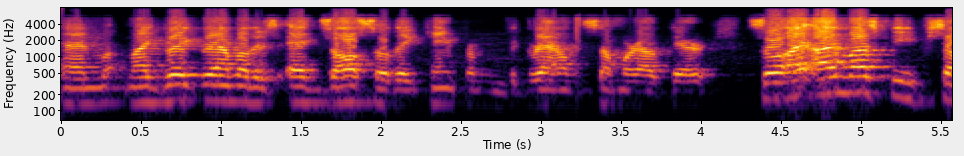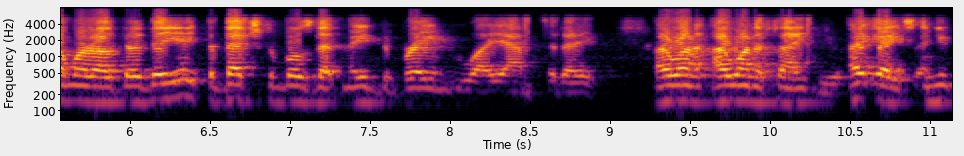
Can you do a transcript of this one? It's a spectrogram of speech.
And my great-grandmother's eggs also, they came from the ground somewhere out there. So I, I must be somewhere out there. They ate the vegetables that made the brain who I am today. I want to I want to thank you. yes, and you.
